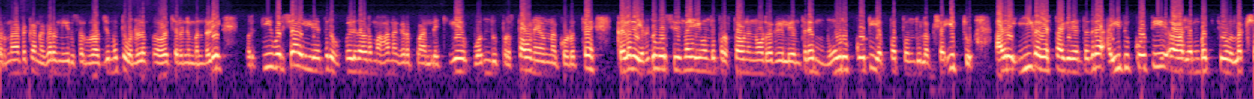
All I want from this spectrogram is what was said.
ಕರ್ನಾಟಕ ನಗರ ನೀರು ಸರಬರಾಜು ಮತ್ತು ಒಳಚರಣಿ ಮಂಡಳಿ ಪ್ರತಿ ವರ್ಷ ಇಲ್ಲಿ ಅಂದ್ರೆ ಹುಬ್ಬಳ್ಳಿ ಧಾರವಾಡ ಮಹಾನಗರ ಪಾಲಿಕೆಗೆ ಒಂದು ಪ್ರಸ್ತಾವನೆಯನ್ನ ಕೊಡುತ್ತೆ. ಕಳೆದ ಎರಡು ವರ್ಷದಿಂದ ಈ ಒಂದು ಪ್ರಸ್ತಾವನೆ ನೋಡಿದಾಗ ಇಲ್ಲಿ ಅಂತಾರೆ ಮೂರು ಕೋಟಿ ಎಪ್ಪತ್ತೊಂದು ಲಕ್ಷ ಇತ್ತು. ಆದ್ರೆ ಈಗ ಎಷ್ಟಾಗಿದೆ ಅಂತಂದ್ರೆ ಐದು ಕೋಟಿ ಎಂಬತ್ತೇಳು ಲಕ್ಷ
